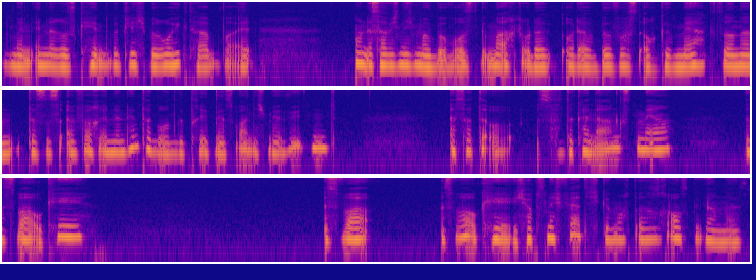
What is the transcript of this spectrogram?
mein inneres Kind wirklich beruhigt habe, weil, und das habe ich nicht mal bewusst gemacht oder, oder bewusst auch gemerkt, sondern das ist einfach in den Hintergrund getreten. Es war nicht mehr wütend. Es hatte auch, es hatte keine Angst mehr. Es war okay. Es war, es war okay. Ich habe es nicht fertig gemacht, als es rausgegangen ist.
